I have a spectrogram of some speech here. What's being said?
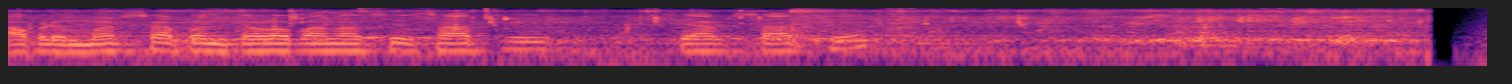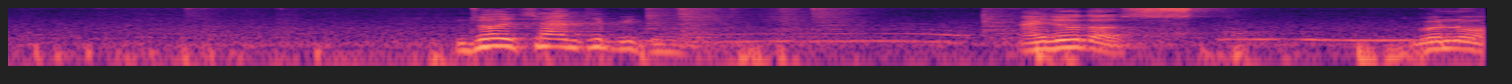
આપણે મરસા પણ તળવાના છે સાથે, શાક સાથે. જોઈ શાંતિ પીધું અહીં જોતો બનો.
